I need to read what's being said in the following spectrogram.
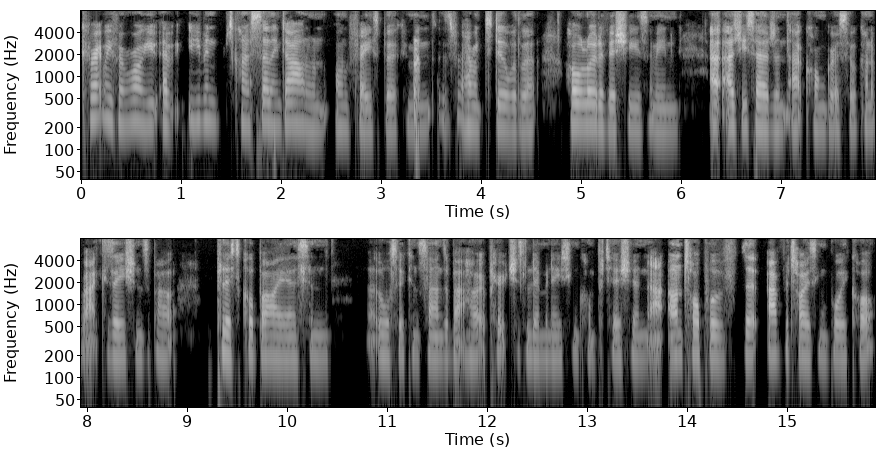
correct me if I'm wrong. You have you been kind of selling down on, on Facebook. I mean, having to deal with a whole load of issues. I mean, as you said at Congress, there were kind of accusations about political bias and also concerns about how it approaches eliminating competition on top of the advertising boycott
